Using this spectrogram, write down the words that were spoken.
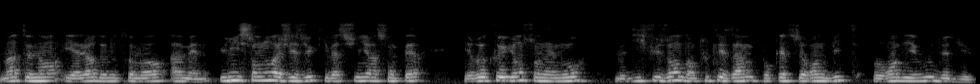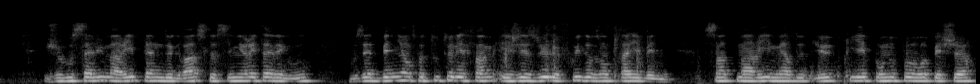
maintenant et à l'heure de notre mort. Amen. Unissons-nous à Jésus qui va s'unir à son Père, et recueillons son amour, le diffusons dans toutes les âmes pour qu'elles se rendent vite au rendez-vous de Dieu. Je vous salue Marie, pleine de grâce, le Seigneur est avec vous. Vous êtes bénie entre toutes les femmes, et Jésus, le fruit de vos entrailles, est béni. Sainte Marie, Mère de Dieu, priez pour nous pauvres pécheurs,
